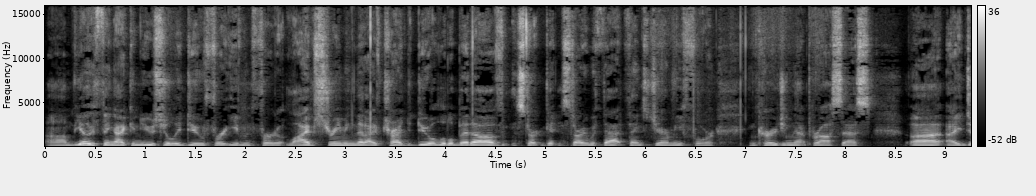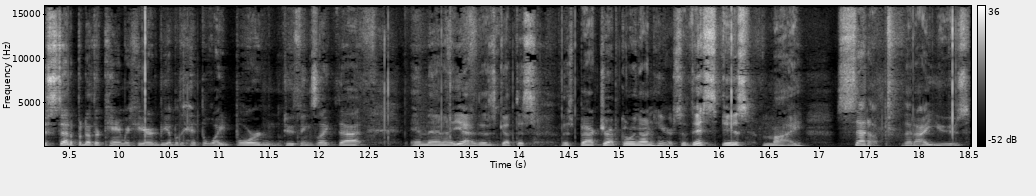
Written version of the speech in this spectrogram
Um, the other thing I can usually do for even for live streaming that I've tried to do a little bit of, and start getting started with that. Thanks, Jeremy, for encouraging that process. Uh, I just set up another camera here to be able to hit the whiteboard and do things like that. And then, uh, yeah, this got this this backdrop going on here. So this is my setup that I use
